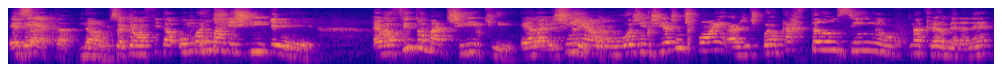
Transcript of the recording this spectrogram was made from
É Beca. Não, isso aqui é uma fita Umatic. Umatic. É uma A Fitomatic, ela É, tinha explica. um. Hoje em dia a gente põe, a gente põe um cartãozinho na câmera, né?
